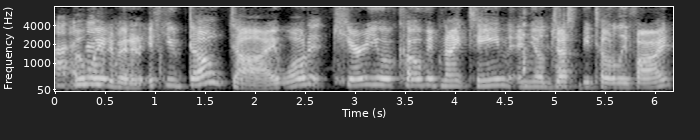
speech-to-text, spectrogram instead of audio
Uh, but then, wait a minute. If you don't die, won't it cure you of COVID 19 and you'll just be totally fine?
